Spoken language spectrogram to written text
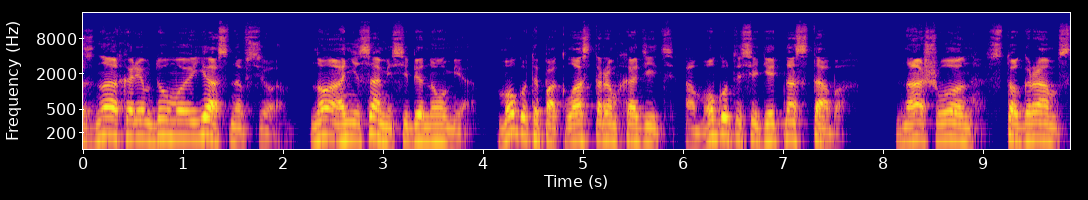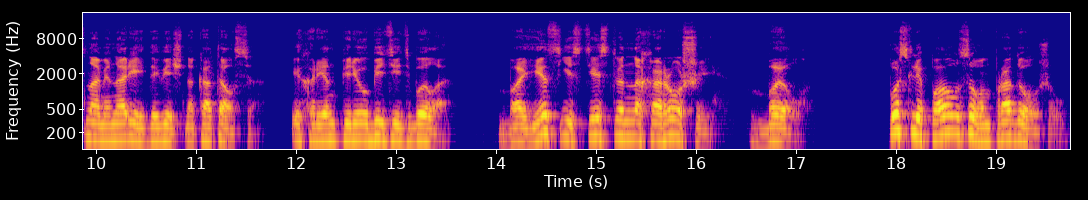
знахарем, думаю, ясно все. Но они сами себе на уме. Могут и по кластерам ходить, а могут и сидеть на стабах. Наш вон сто грамм с нами на рейды вечно катался. И хрен переубедить было. Боец, естественно, хороший. Был. После паузы он продолжил.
